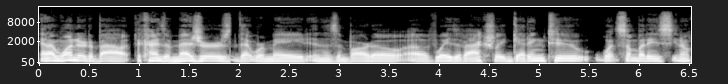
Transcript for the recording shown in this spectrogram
And I wondered about the kinds of measures that were made in the Zimbardo of ways of actually getting to what somebody's, you know,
